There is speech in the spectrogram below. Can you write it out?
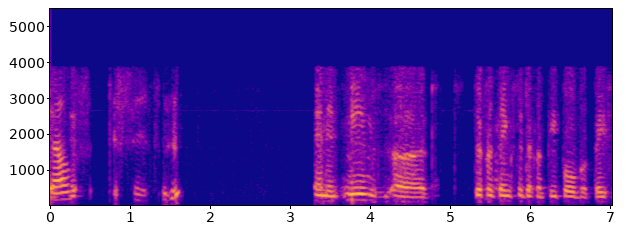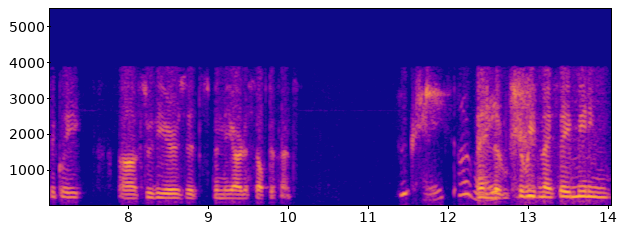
self-defense. Mm-hmm. And it means uh, different things to different people, but basically, uh, through the years, it's been the art of self-defense. Okay, all right. And the, the reason I say meaning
